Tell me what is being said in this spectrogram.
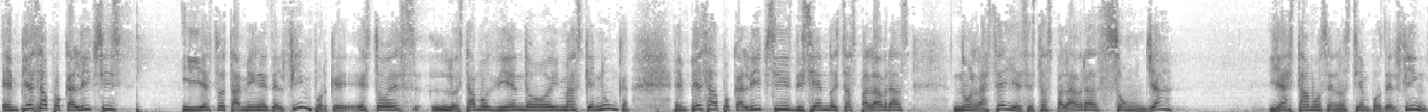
Empieza Apocalipsis y esto también es del fin, porque esto es, lo estamos viendo hoy más que nunca. Empieza Apocalipsis diciendo estas palabras, no las selles, estas palabras son ya. Ya estamos en los tiempos del fin.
